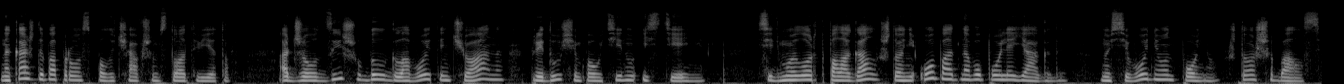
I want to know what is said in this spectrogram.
на каждый вопрос, получавшим сто ответов, а Джоу Цзышу был главой Тэнчуана, предыдущим паутину из тени. Седьмой лорд полагал, что они оба одного поля ягоды, но сегодня он понял, что ошибался.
